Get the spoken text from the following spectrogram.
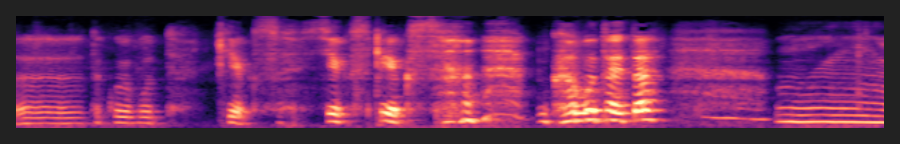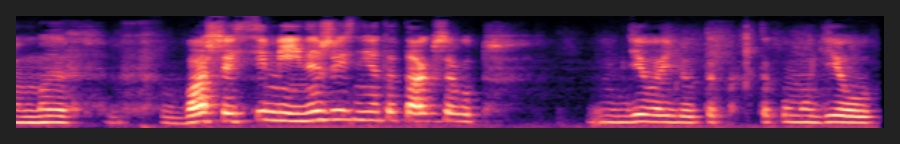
э, такой вот кекс, секс-пекс. У кого-то это в вашей семейной жизни это также вот дело идет так, к такому делу.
